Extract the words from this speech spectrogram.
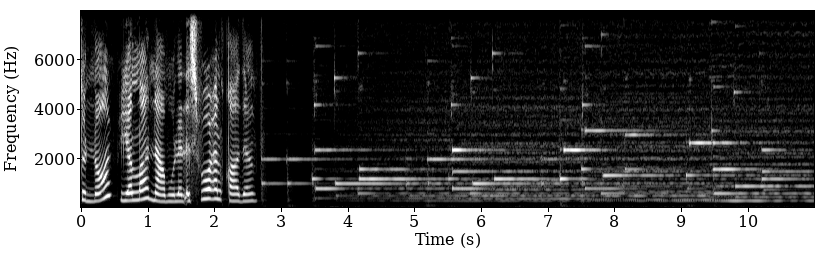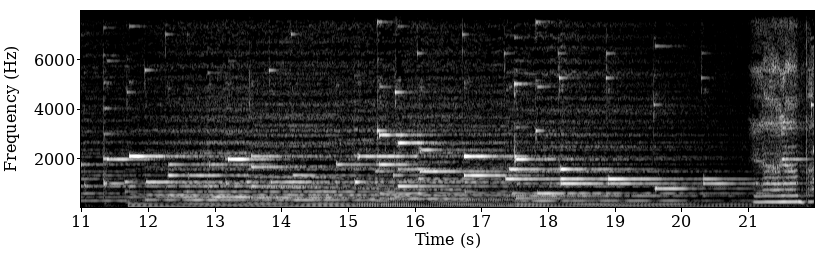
وقت النوم. يلا ناموا للأسبوع القادم. Lullaby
